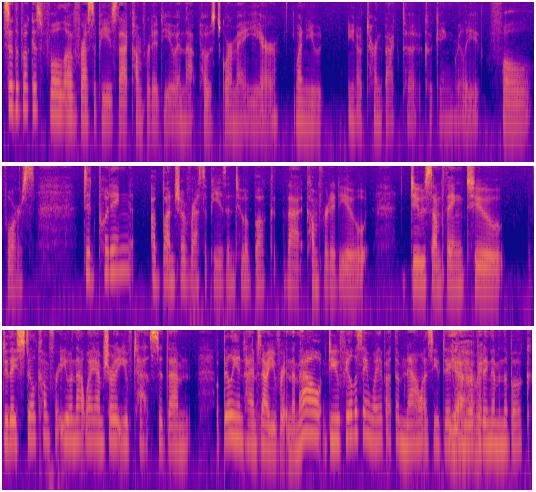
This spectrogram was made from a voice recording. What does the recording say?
So the book is full of recipes that comforted you in that post gourmet year when you, you know, turned back to cooking really full force. Did putting a bunch of recipes into a book that comforted you do something to do they still comfort you in that way? I'm sure that you've tested them a billion times now. You've written them out. Do you feel the same way about them now as you did Yeah, when you were I mean- putting them in the book?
